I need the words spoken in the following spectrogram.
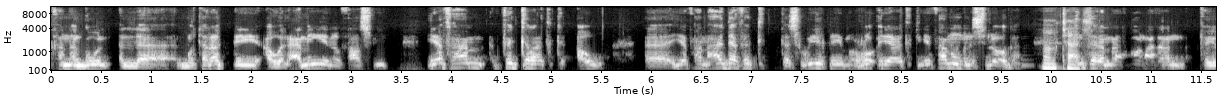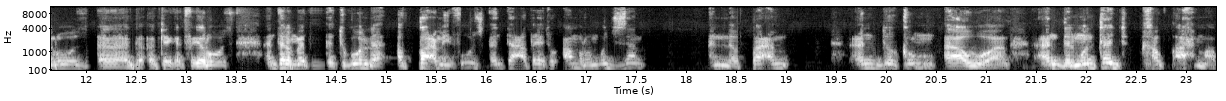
خلينا نقول ال- المتلقي أو العميل الخاص فيك يفهم فكرتك أو آه، يفهم هدفك التسويقي من رؤيتك يفهمه من السلوغان أنت ممتاز لما تقول مثلا فيروز آه، كيكة فيروز أنت لما تقول له الطعم يفوز أنت أعطيته أمر مجزم ان الطعم عندكم أو عند المنتج خط أحمر.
